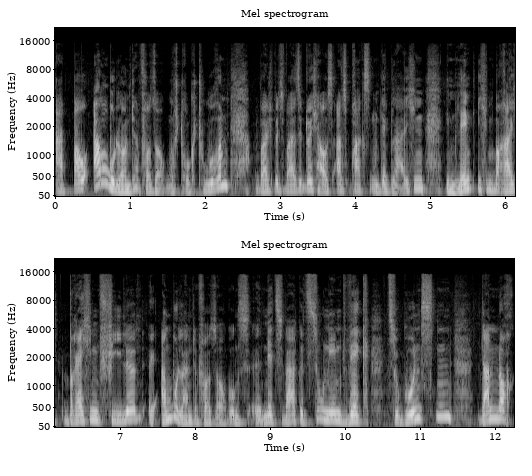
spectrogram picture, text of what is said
Abbau ambulanter Versorgungsstrukturen, beispielsweise durch Hausarztpraxen und dergleichen. Im ländlichen Bereich brechen viele äh, ambulante Versorgungsnetzwerke zunehmend weg zugunsten dann noch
